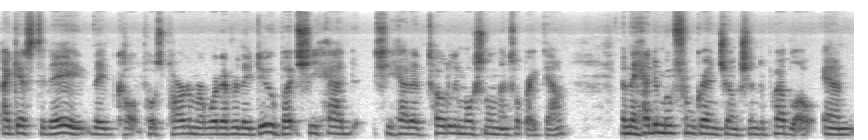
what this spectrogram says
I guess today they'd call it postpartum or whatever they do, but she had she had a total emotional mental breakdown and they had to move from Grand Junction to Pueblo. And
